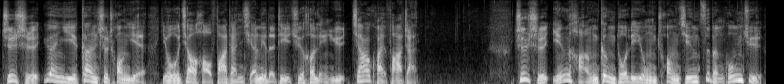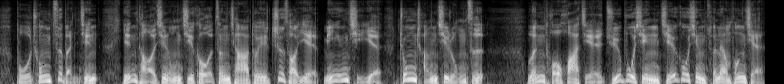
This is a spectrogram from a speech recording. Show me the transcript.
支持愿意干事创业、有较好发展潜力的地区和领域加快发展，支持银行更多利用创新资本工具补充资本金，引导金融机构增加对制造业、民营企业中长期融资。稳妥化解局部性、结构性存量风险，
